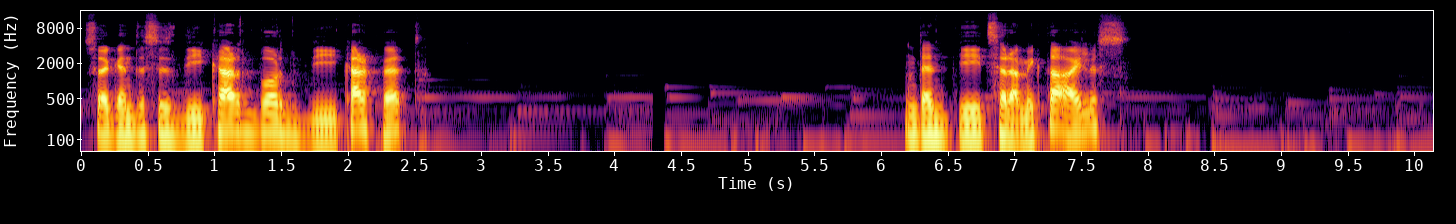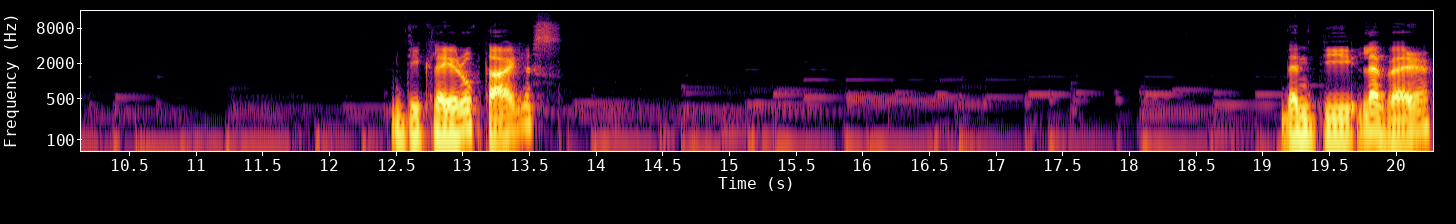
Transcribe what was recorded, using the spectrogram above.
So again, this is the cardboard, the carpet, and then the ceramic tiles, the clay roof tiles, then the lever,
